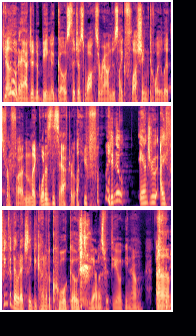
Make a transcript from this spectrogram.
Can Now, you imagine it being a ghost that just walks around just like flushing toilets for fun? Like, what is this afterlife? Like, you know, Andrew, I think that that would actually be kind of a cool ghost, to be honest with you. You know, um,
